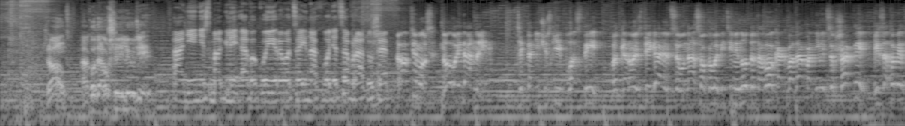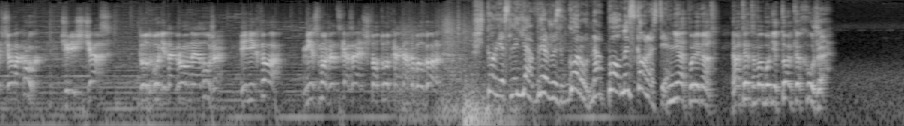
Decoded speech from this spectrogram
Желт, а куда ушли люди? Они не смогли эвакуироваться и находятся в ратуше. Оптимус, новые данные. Тектонические пласты под горой сдвигаются у нас около пяти минут до того, как вода поднимется в шахты и затопит все вокруг. Через час тут будет огромная лужа, и никто не сможет сказать, что тут когда-то был город. Что, если я врежусь в гору на полной скорости? Нет, пулемет. От этого будет только хуже.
